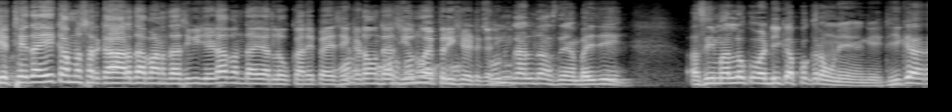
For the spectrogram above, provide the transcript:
ਕਿੱਥੇ ਦਾ ਇਹ ਕੰਮ ਸਰਕਾਰ ਦਾ ਬਣਦਾ ਸੀ ਵੀ ਜਿਹੜਾ ਬੰਦਾ ਯਾਰ ਲੋਕਾਂ ਦੇ ਪੈਸੇ ਕਢਾਉਂਦਾ ਸੀ ਉਹਨੂੰ ਐਪਰੀਸ਼ੀਏਟ ਕਰੀਏ। ਤੁਹਾਨੂੰ ਗੱਲ ਦੱਸਦੇ ਆਂ ਬਾਈ ਜੀ। ਅਸੀਂ ਮੰਨ ਲਓ ਕਬੱਡੀ ਕੱਪ ਕਰਾਉਣੇ ਆਂਗੇ ਠੀਕ ਆ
